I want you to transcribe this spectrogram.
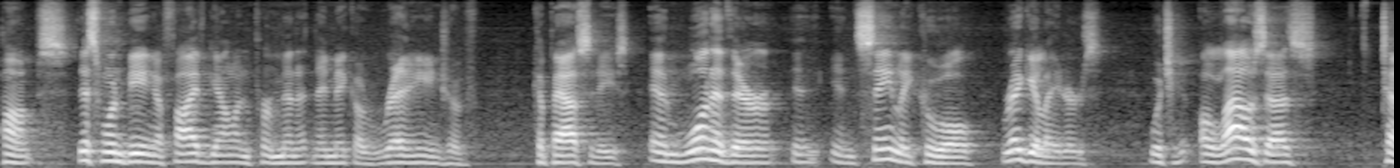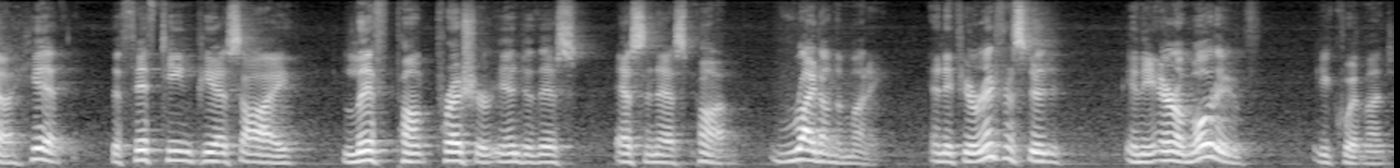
pumps. This one being a five gallon per minute they make a range of capacities. And one of their insanely cool regulators, which allows us to hit the 15 psi lift pump pressure into this S&S pump, right on the money. And if you're interested in the Aeromotive equipment,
